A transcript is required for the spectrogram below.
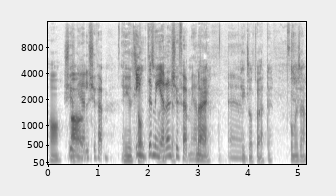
Ja. 20 ja, eller 25. helt klart Inte mer än det. 25 i alla fall. Nej, helt klart värt det. Får man säga.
